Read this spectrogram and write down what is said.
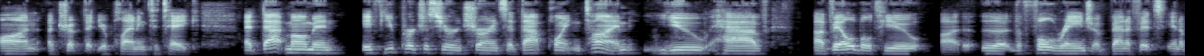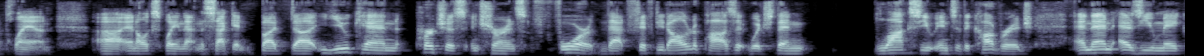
on a trip that you're planning to take. At that moment, if you purchase your insurance at that point in time, you have available to you uh, the, the full range of benefits in a plan. Uh, and I'll explain that in a second. But uh, you can purchase insurance for that $50 deposit, which then locks you into the coverage. And then as you make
